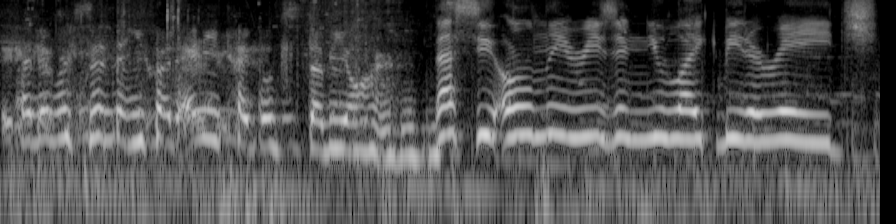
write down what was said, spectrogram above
I never said that you had any type of stubby arms. That's the only reason you like me to rage.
